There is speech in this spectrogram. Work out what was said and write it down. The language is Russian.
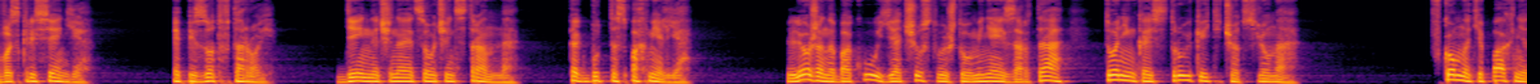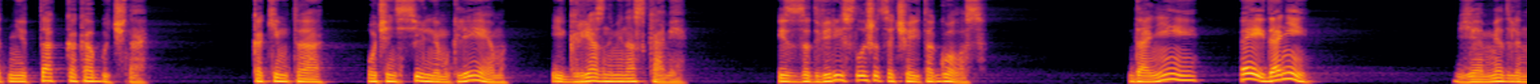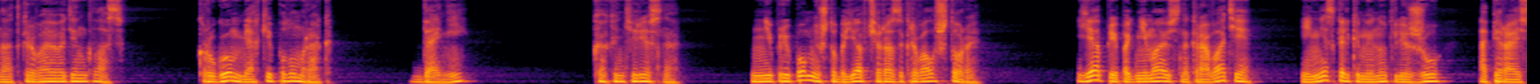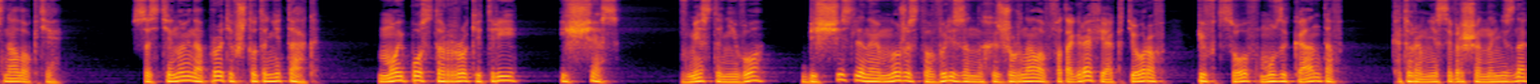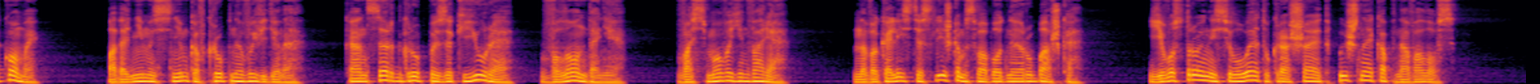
Воскресенье. Эпизод второй. День начинается очень странно, как будто с похмелья. Лежа на боку, я чувствую, что у меня изо рта тоненькой струйкой течет слюна. В комнате пахнет не так, как обычно. Каким-то очень сильным клеем и грязными носками. Из-за двери слышится чей-то голос. «Дани! Эй, Дани!» Я медленно открываю один глаз. Кругом мягкий полумрак. Дани? Как интересно. Не припомню, чтобы я вчера закрывал шторы. Я приподнимаюсь на кровати и несколько минут лежу, опираясь на локти. Со стеной напротив что-то не так. Мой постер «Рокки 3» исчез. Вместо него бесчисленное множество вырезанных из журналов фотографий актеров, певцов, музыкантов, которые мне совершенно не знакомы. Под одним из снимков крупно выведено «Концерт группы The Cure в Лондоне 8 января». На вокалисте слишком свободная рубашка. Его стройный силуэт украшает пышная копна волос.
